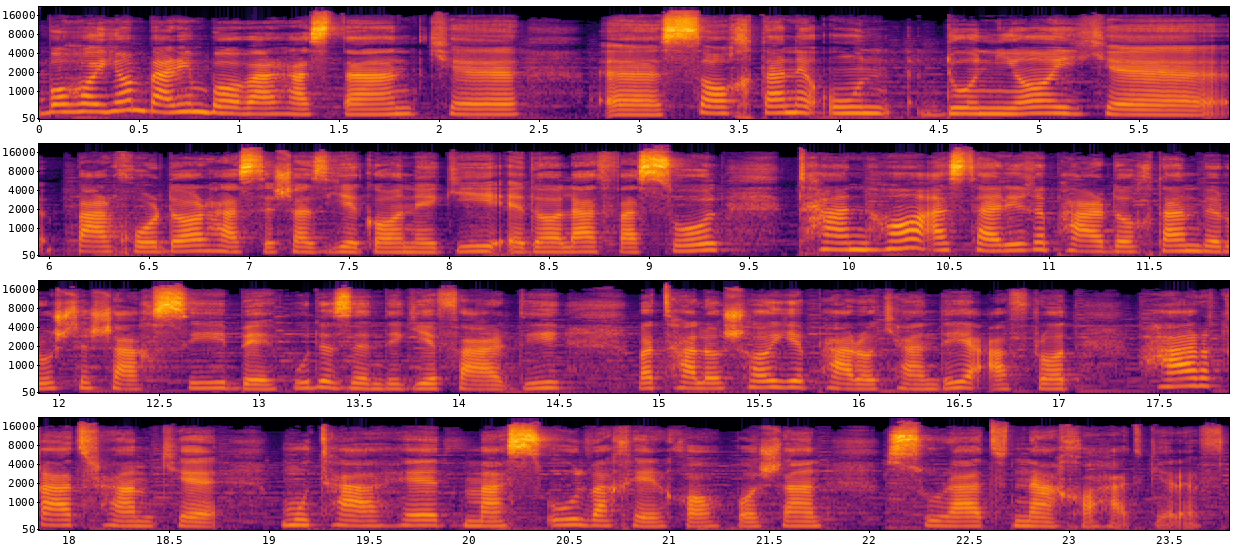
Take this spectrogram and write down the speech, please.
باهایان بر این باور هستند که ساختن اون دنیایی که برخوردار هستش از یگانگی، عدالت و صلح تنها از طریق پرداختن به رشد شخصی، بهبود زندگی فردی و های پراکنده افراد هر قدر هم که متحد، مسئول و خیرخواه باشند صورت نخواهد گرفت.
